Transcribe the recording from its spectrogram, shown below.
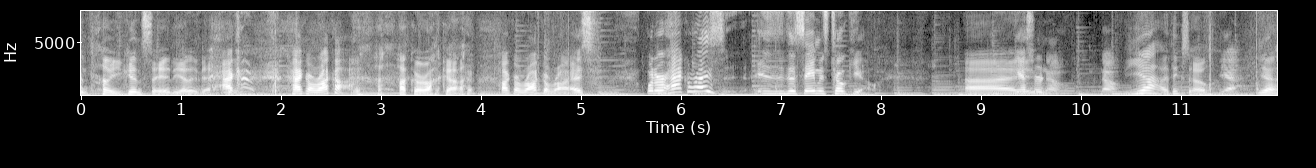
no, you couldn't say it the other day. Hack, hackaraka. Hakaraka. Hakaraka rise. But are Hakureis is the same as Tokyo? Uh, Yes or no? No. Yeah, I think so. Yeah. Yeah.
